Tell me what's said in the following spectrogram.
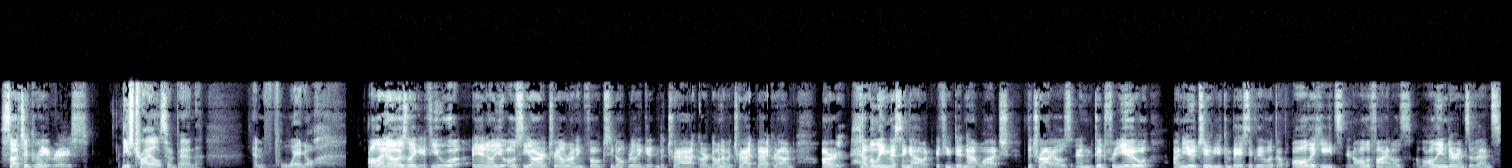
Such a great race. These trials have been and fuego. All I know is like if you you know you OCR trail running folks who don't really get into track or don't have a track background are heavily missing out if you did not watch the trials. And good for you on YouTube you can basically look up all the heats and all the finals of all the endurance events.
